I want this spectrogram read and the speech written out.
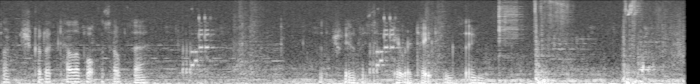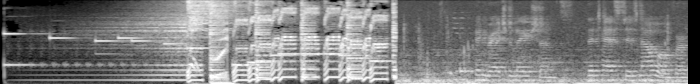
So I've just gotta teleport myself there. The most irritating thing. Congratulations. The test is now over.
